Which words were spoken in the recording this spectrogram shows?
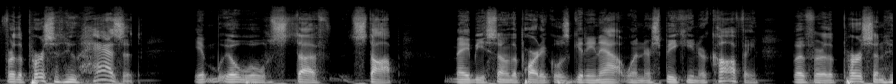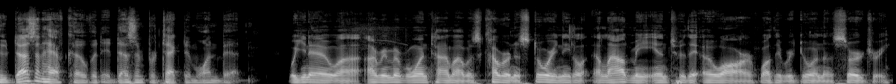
for the person who has it, it will, will stuff stop maybe some of the particles getting out when they're speaking or coughing. But for the person who doesn't have COVID, it doesn't protect them one bit. Well, you know, uh, I remember one time I was covering a story, and he allowed me into the OR while they were doing a surgery,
